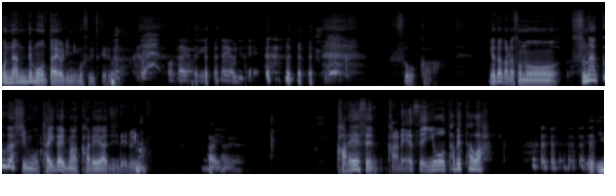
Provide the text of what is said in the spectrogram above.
もう何でもお便りに結びつけるから。お便り、お便りで。そうか。いや、だからその、スナック菓子も大概まあカレー味出るやん。はいはいはい。カレーせん。カレーせんよう食べたわ。え、い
